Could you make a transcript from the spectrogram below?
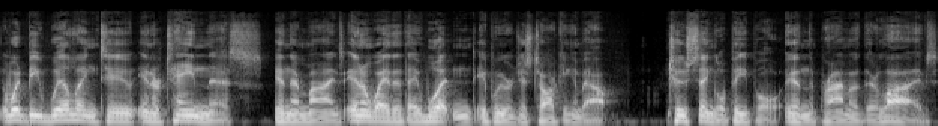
would be willing to entertain this in their minds in a way that they wouldn't if we were just talking about two single people in the prime of their lives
